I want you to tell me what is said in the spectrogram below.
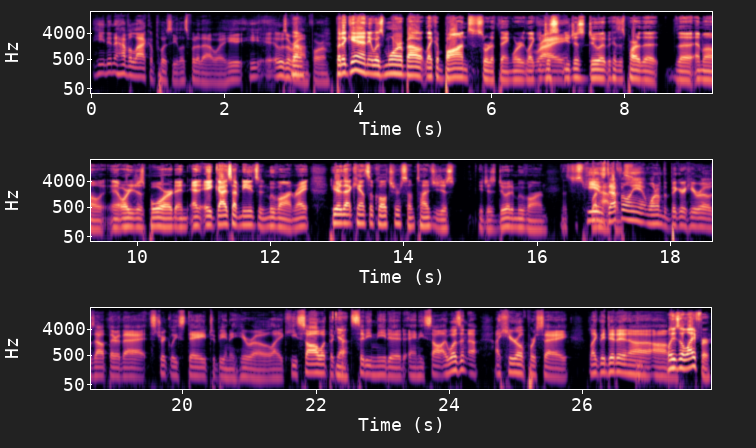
he didn't have a lack of pussy. Let's put it that way. He he it was around for him. But again, it was more about like a bond sort of thing, where like you just you just do it because it's part of the the mo, eh, or you're just bored, and and hey, guys have needs and move on, right? Hear that cancel culture? Sometimes you just you just do it and move on. That's just He is happens. definitely one of the bigger heroes out there that strictly stayed to being a hero. Like he saw what the Yeah. city needed, and he saw it wasn't a, a hero per se. Like they did in uh, um, well, he's a lifer.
